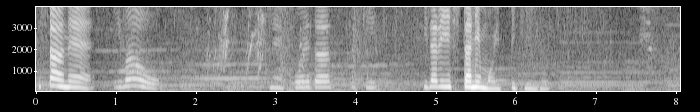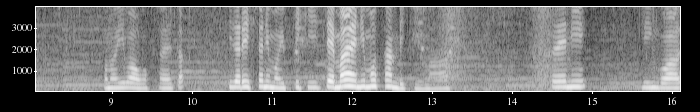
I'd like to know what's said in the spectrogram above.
そしたらね岩を。ね越えた先。左下にも一匹いるこの岩を押さえた。左下にも一匹いて前にも3匹います。それにリンゴをあ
